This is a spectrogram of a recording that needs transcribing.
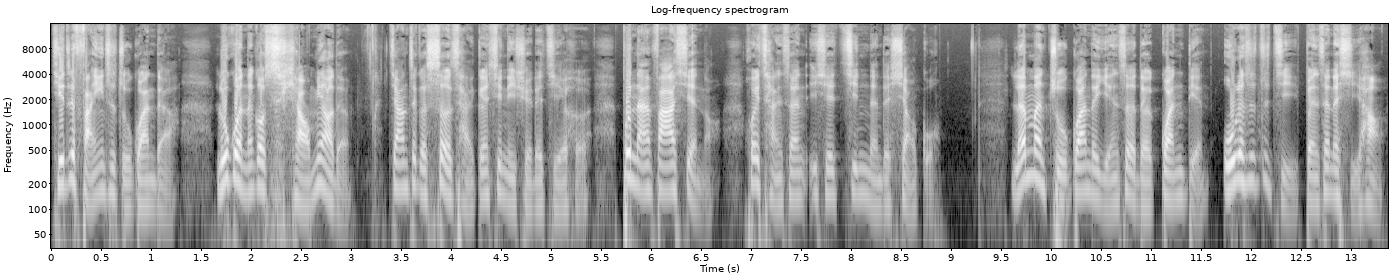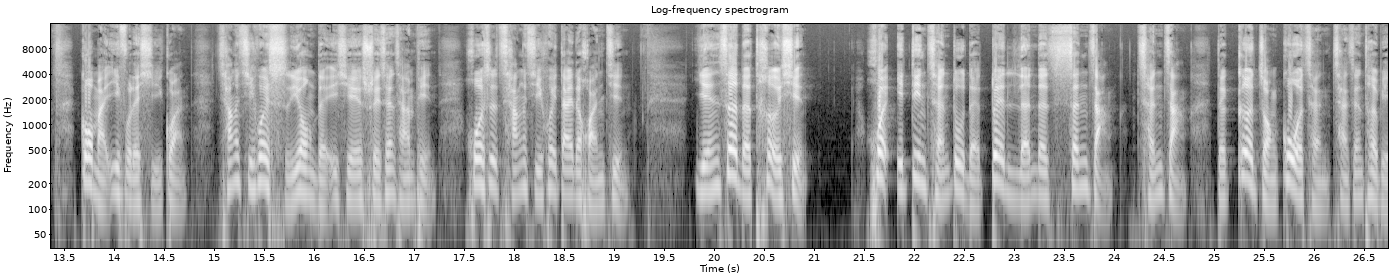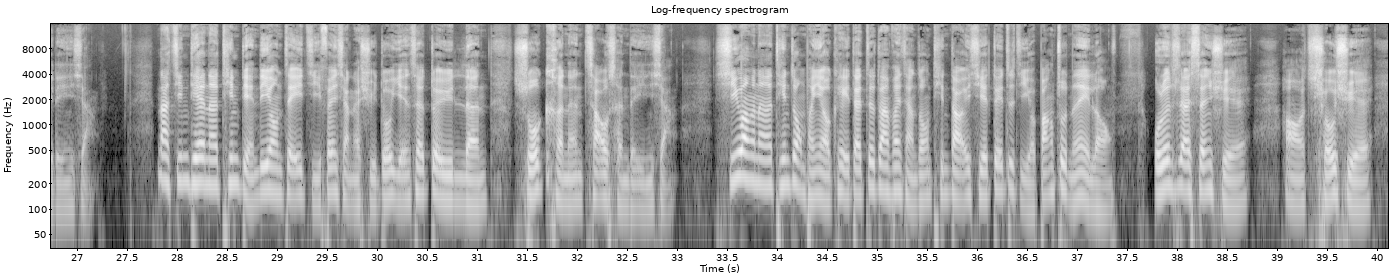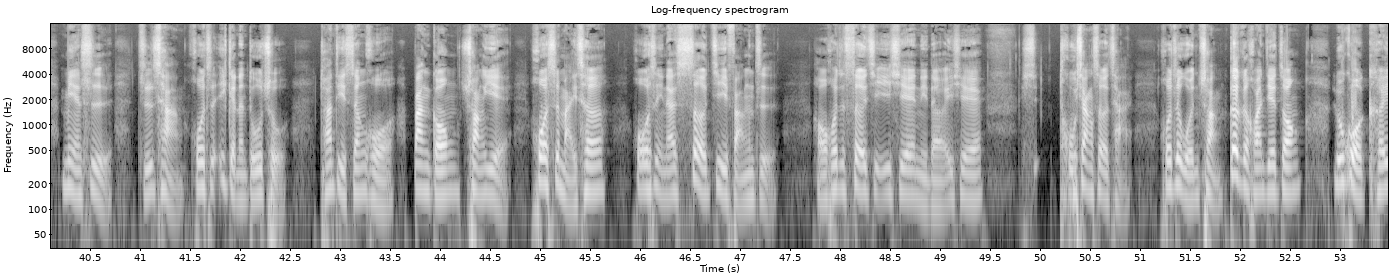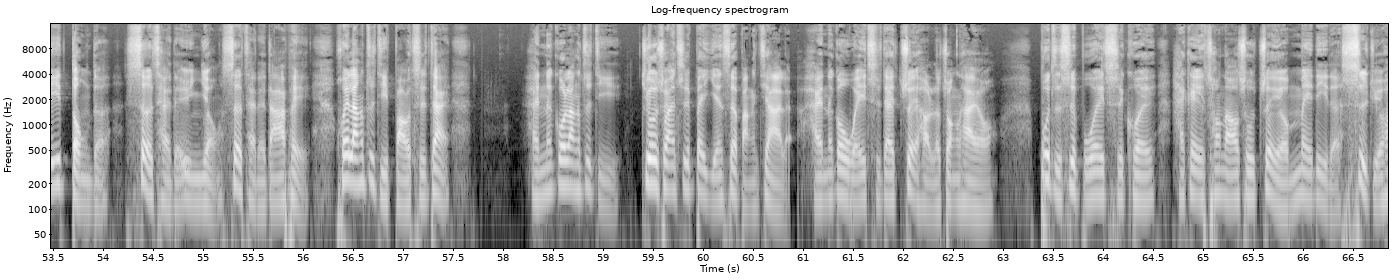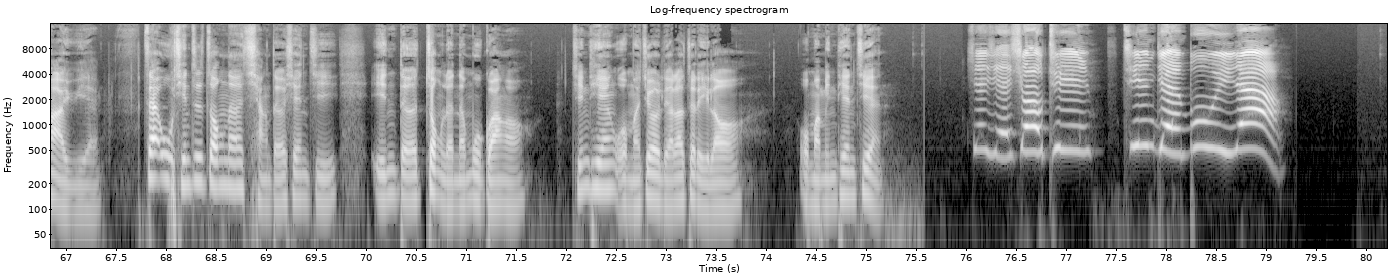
其实反应是主观的。如果能够巧妙的将这个色彩跟心理学的结合，不难发现哦，会产生一些惊人的效果。人们主观的颜色的观点，无论是自己本身的喜好、购买衣服的习惯、长期会使用的一些随身产品，或是长期会待的环境，颜色的特性会一定程度的对人的生长、成长的各种过程产生特别的影响。那今天呢，听点利用这一集分享了许多颜色对于人所可能造成的影响。希望呢，听众朋友可以在这段分享中听到一些对自己有帮助的内容，无论是在升学。哦，求学、面试、职场，或是一个人独处、团体生活、办公、创业，或是买车，或是你来设计房子，哦，或者设计一些你的一些图像色彩，或者文创各个环节中，如果可以懂得色彩的运用、色彩的搭配，会让自己保持在，还能够让自己就算是被颜色绑架了，还能够维持在最好的状态哦。不只是不会吃亏，还可以创造出最有魅力的视觉化语言。在无形之中呢抢得先机，赢得众人的目光哦。今天我们就聊到这里喽，我们明天见。谢谢收听，听点不一样。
